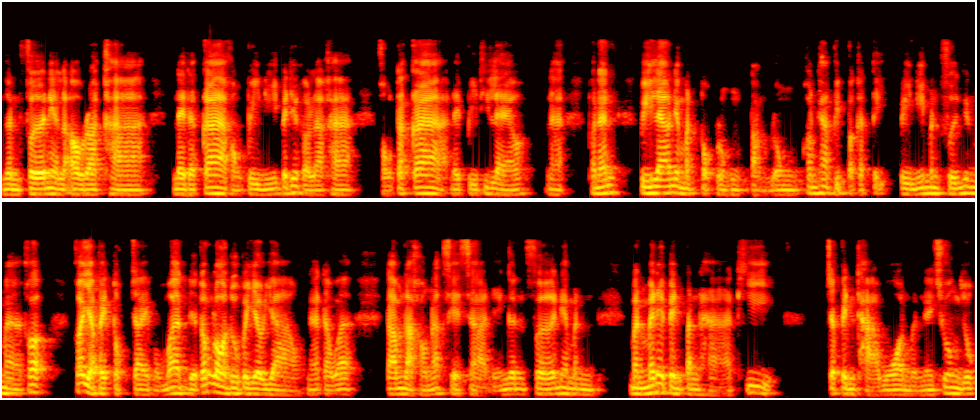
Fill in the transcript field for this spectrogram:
เงินเฟ้อเนี่ยเราเอาราคาในตะกร้าของปีนี้ไปเทียบกับราคาของตะกร้าในปีที่แล้วนะเพราะนั้นปีแล้วเนี่ยมันตกลงต่ำลงค่อนข้างผิดปกติ ปีนี้มันฟื้นขึ้นมาก็ก็อย่าไปตกใจผมว่าเดี๋ยวต้องรอดูไปยาวๆนะแต่ว่าตามหลักของนักเศรษฐศาสตร์เนี่ยเงินเฟ้อเนี่ยมันมันไม่ได้เป็นปัญหาที่จะเป็นถาวรเหมือนในช่วงยุค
